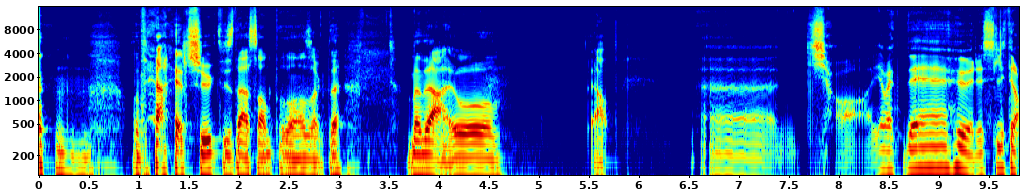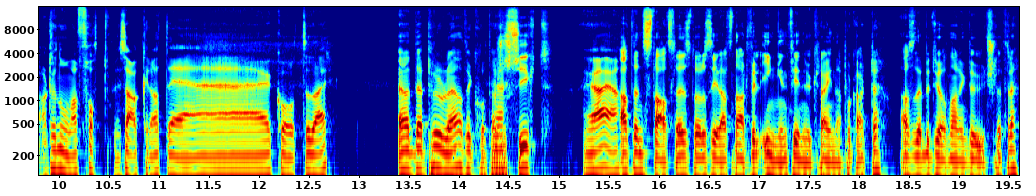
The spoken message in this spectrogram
Og det er helt sjukt hvis det er sant at han har sagt det. Men det er jo Ja. Uh, Tja, jeg vet Det høres litt rart ut noen har fått med seg akkurat det kåtet der. Ja det Problemet er at det kåtet er så sykt. Ja, ja. At en statsleder står og sier at snart vil ingen finne Ukraina på kartet. Altså Det betyr at han har tenkt å utslette det.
